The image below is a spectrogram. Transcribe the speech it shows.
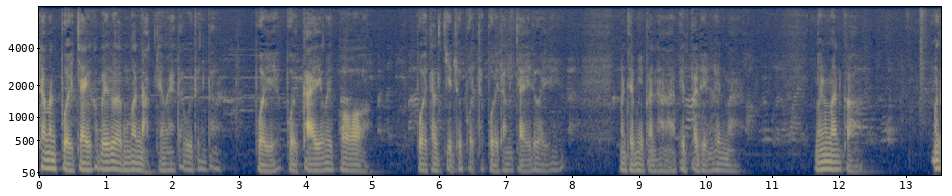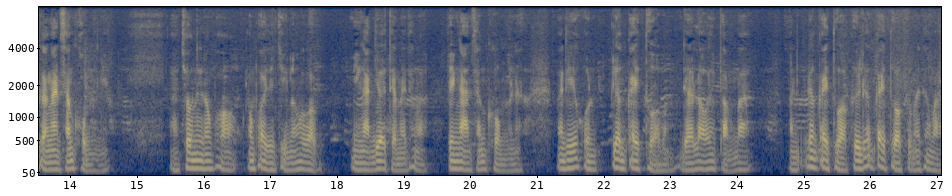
ถ้ามันป่วยใจเข้าไปด้วยมันก็หนักใช่ไหมถ้าพูดถึงตางป่วยป่วยกายยังไม่พอ ป่วยทางจิตหรือป่วยป่วยทางใจด้วย มันจะมีปัญหาเป็นประเด็นขึ้นมาเหมือนมันก็เหมันกับงานสังคมอย่างเงี้ยช่วงนี้หลวงพ่อหลวงพ่อจริงๆหลวงพ่อแบบมีงานเยอะแต่ไม่ทั้งว่าเป็นงานสังคมนะบางทีคนเรื่องใกล้ตัวบางเดี๋ยวเล่าให้ฟังว่า มันเรื่องใกล้ตัวคือเรื่องใกล้ตัวคือหมายถึงว่า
